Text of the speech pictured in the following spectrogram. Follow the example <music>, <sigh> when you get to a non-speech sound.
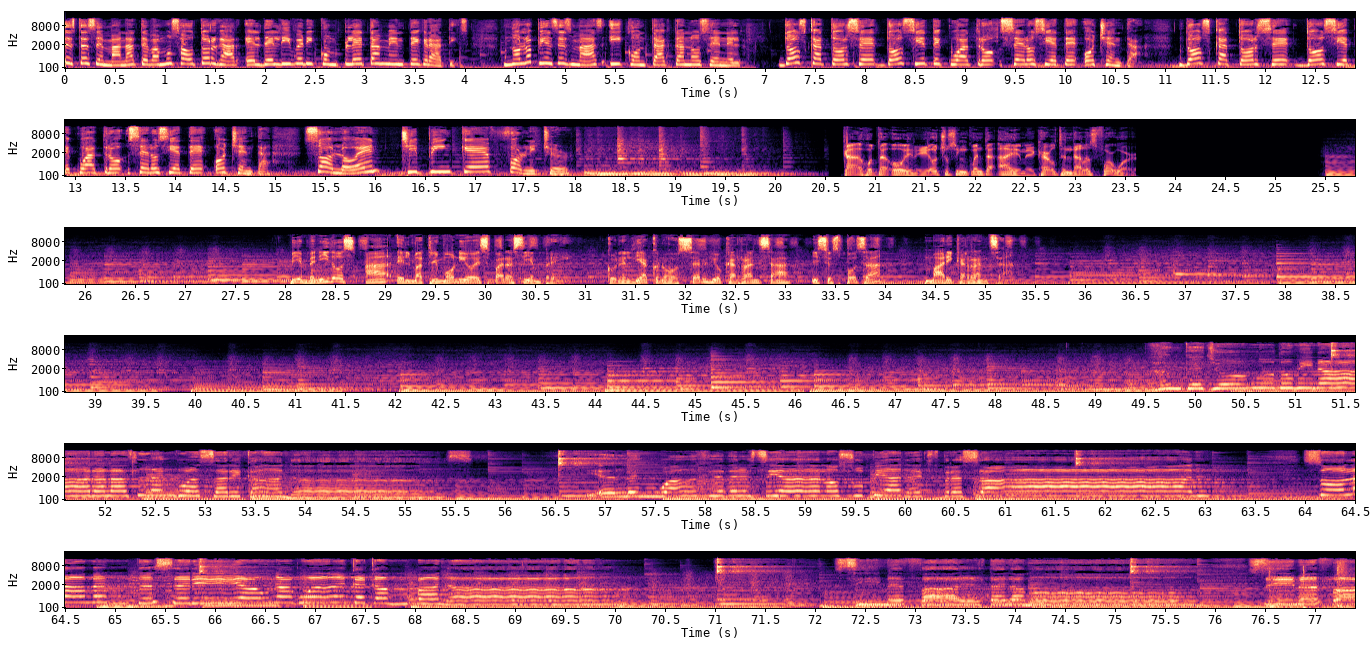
esta semana te vamos a otorgar el delivery completamente gratis. No lo pienses más y contáctanos en el 214-274-0780. 214-274-0780. Solo en Chipinque Furniture. KJOR 850 AM, Carlton Dallas Forward. Bienvenidos a El matrimonio es para siempre, con el diácono Sergio Carranza y su esposa Mari Carranza. Aunque yo dominara las lenguas arcanas y el lenguaje del cielo supiera expresar, solamente sería una hueca campana. Si me falta el amor, si me falta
